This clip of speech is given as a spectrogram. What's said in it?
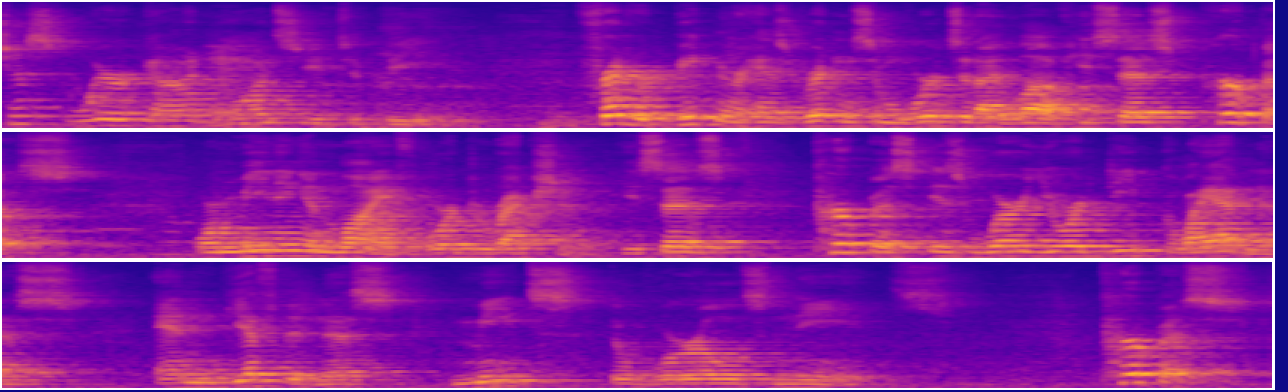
just where God wants you to be. Frederick Buechner has written some words that I love. He says, purpose, or meaning in life, or direction. He says, Purpose is where your deep gladness and giftedness meets the world's needs. Purpose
